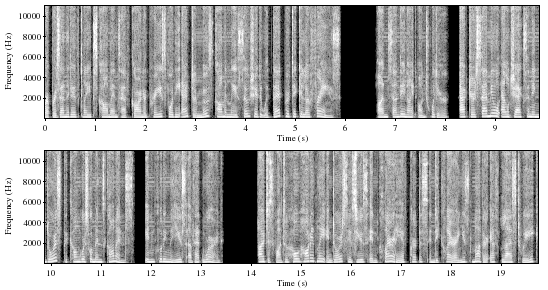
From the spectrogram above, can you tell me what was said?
Representative Tlaib's comments have garnered praise for the actor most commonly associated with that particular phrase. On Sunday night on Twitter, actor Samuel L. Jackson endorsed the Congresswoman's comments, including the use of that word. I just want to wholeheartedly endorse his use in clarity of purpose in declaring his mother F last week,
